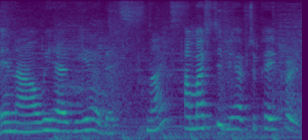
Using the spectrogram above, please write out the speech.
and now we have here. That's nice. How much did you have to pay for it?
